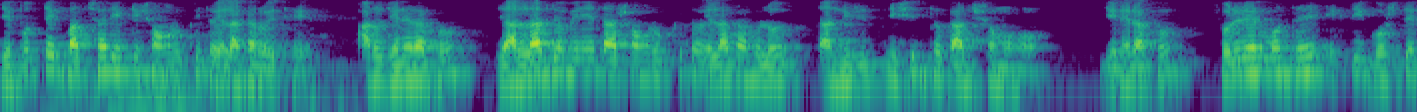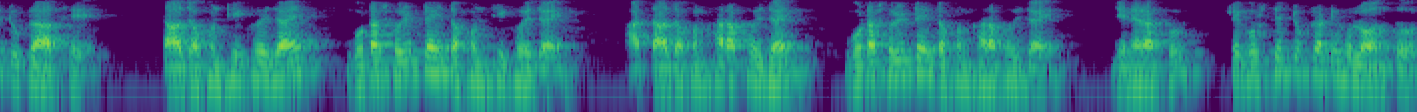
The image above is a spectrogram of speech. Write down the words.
যে প্রত্যেক বাচ্চারই একটি সংরক্ষিত এলাকা রয়েছে। আরও জেনে রাখো যে আল্লাহর জমিনে তার সংরক্ষিত এলাকা হলো তার নিষিদ্ধ কাজসমূহ। জেনে রাখো শরীরের মধ্যে একটি গোষ্ঠের টুকরা আছে। তা যখন ঠিক হয়ে যায়, গোটা শরীরটাই তখন ঠিক হয়ে যায়। আর তা যখন খারাপ হয়ে যায়, গোটা শরীরটাই তখন খারাপ হয়ে যায়। জেনে রাখো সে গোষ্ঠের টুকরাটি হলো অন্তর।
